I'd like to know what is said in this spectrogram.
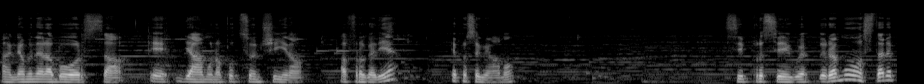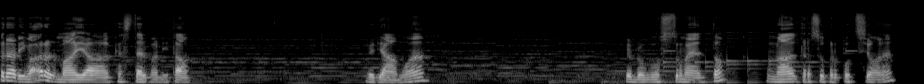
andiamo nella borsa e diamo una pozioncina a Frogadier e proseguiamo. Si prosegue. Dovremmo stare per arrivare ormai a Castel Vanità. Vediamo, eh. Qui abbiamo uno strumento, un'altra super pozione.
